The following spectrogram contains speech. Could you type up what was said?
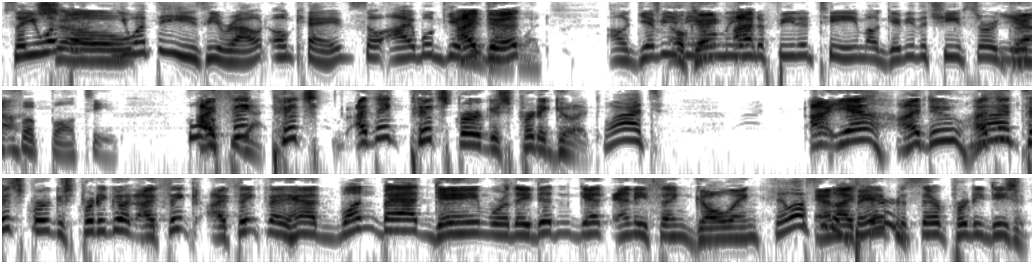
So you went So- the, you went the easy route. Okay, so I will give you I that did. one. I'll give you the Okay, only I- undefeated team. I'll give you the Chiefs are a good Yeah. football team. I think? Pitts. I think Pittsburgh is pretty good. what? Uh, yeah, I do. I think Pittsburgh is pretty good. I think I think they had one bad game where they didn't get anything going. They lost to and the I think that they're pretty decent.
